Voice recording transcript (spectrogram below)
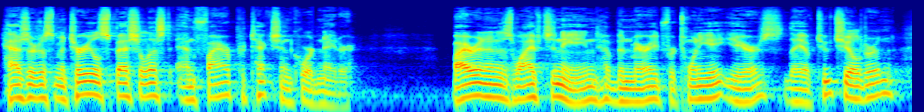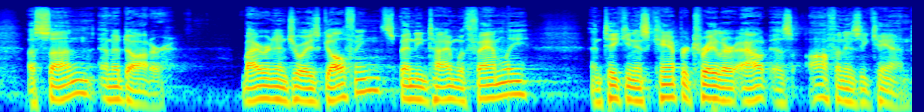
hazardous materials specialist, and fire protection coordinator. Byron and his wife Janine have been married for 28 years. They have two children, a son and a daughter. Byron enjoys golfing, spending time with family, and taking his camper trailer out as often as he can.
